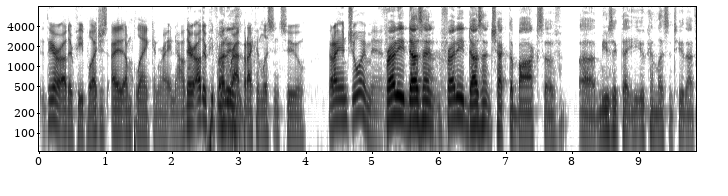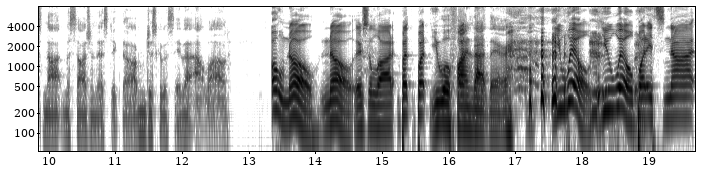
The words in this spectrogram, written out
there are other people. I just I, I'm blanking right now. There are other people in rap that I can listen to that I enjoy, man. Freddie doesn't Freddie doesn't check the box of uh, music that you can listen to that's not misogynistic though. I'm just gonna say that out loud. Oh no, no, there's a lot, but but You will find that there. you will, you will, but it's not.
